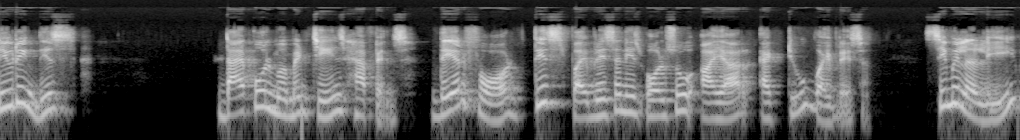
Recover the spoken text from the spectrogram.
During this, dipole moment change happens. Therefore, this vibration is also IR active vibration. Similarly,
